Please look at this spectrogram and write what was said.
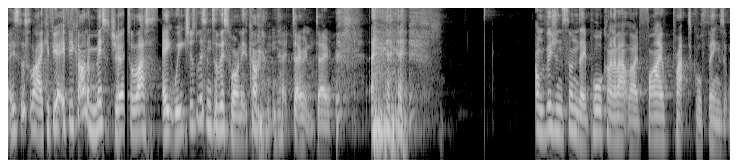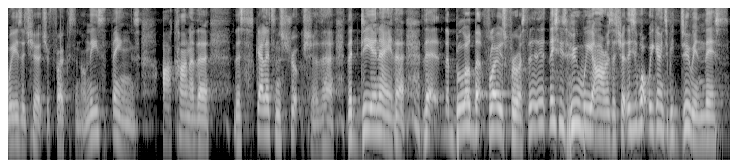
it's just like if you if you kind of missed church the last eight weeks, just listen to this one. It kind of no, don't don't. on Vision Sunday, Paul kind of outlined five practical things that we as a church are focusing on. These things are kind of the, the skeleton structure, the, the DNA, the, the, the blood that flows through us. This is who we are as a church. This is what we're going to be doing this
